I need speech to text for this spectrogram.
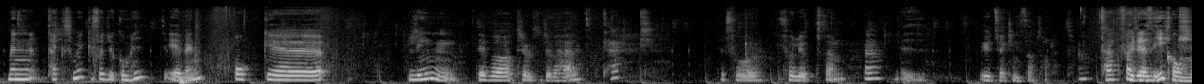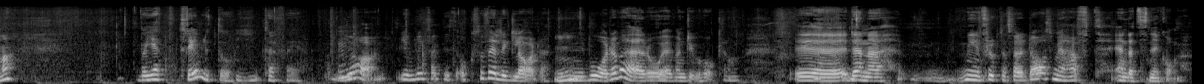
Men tack så mycket för att du kom hit, Evin. Och eh, Linn, det var trevligt att du var här. Tack. Vi får följa upp sen Ja. i utvecklingssamtalet. Tack för Hur att jag fick komma. Det var jättetrevligt att träffa er. Ja, jag blev faktiskt också väldigt glad att ni båda var här och även du Håkan. Eh, denna min fruktansvärda dag som jag haft ända tills ni kom.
